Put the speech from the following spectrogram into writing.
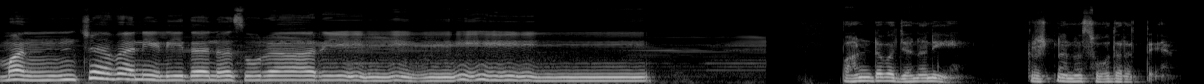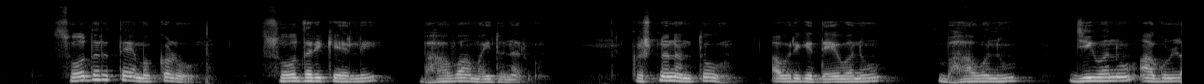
ಮಂಚವನಿಳಿದನ ಸುರಾರಿ. ಪಾಂಡವ ಜನನಿ ಕೃಷ್ಣನ ಸೋದರತ್ತೆ. ಸೋದರತ್ತೆಯ ಮಕ್ಕಳು ಸೋದರಿಕೆಯಲ್ಲಿ ಭಾವ ಮೈದುನರು ಕೃಷ್ಣನಂತೂ ಅವರಿಗೆ ದೇವನು, ಭಾವನು, ಜೀವನೂ ಆಗುಳ್ಳ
